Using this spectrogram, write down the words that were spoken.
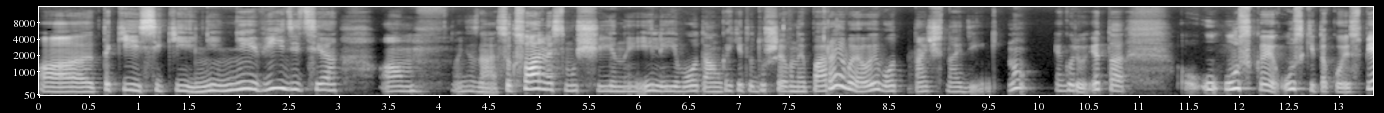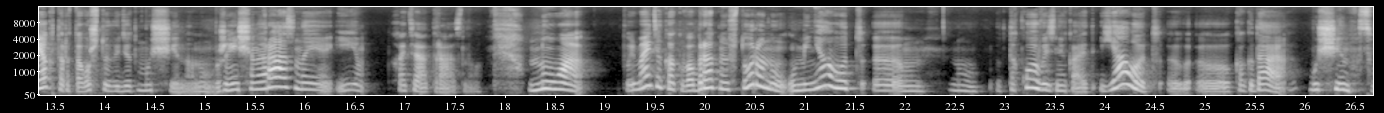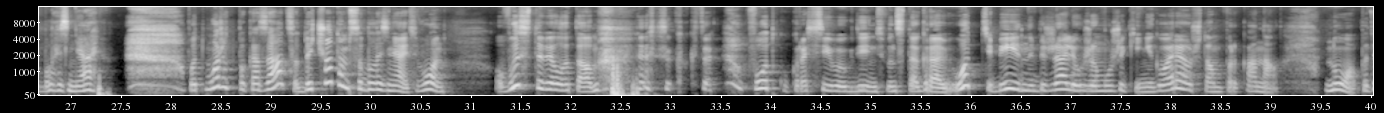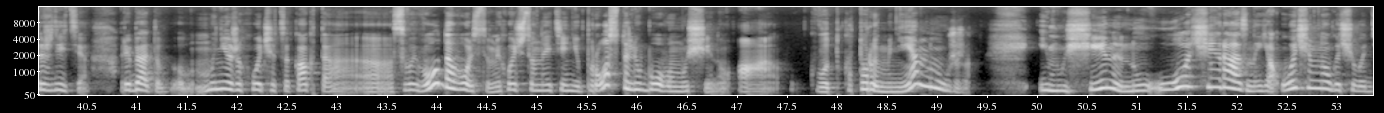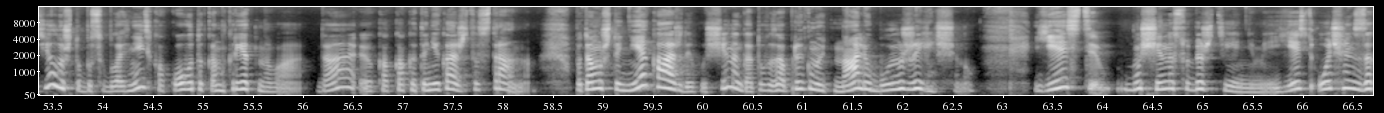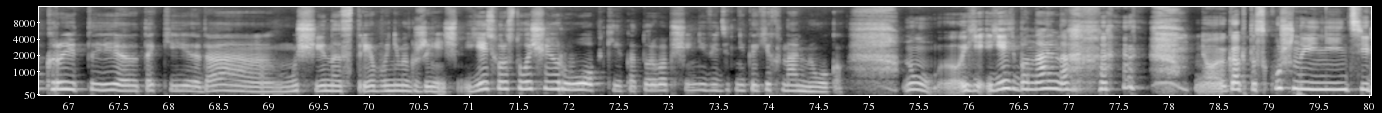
э, такие сики не, не видите, не знаю, сексуальность мужчины или его там какие-то душевные порывы, а вы вот, значит, на деньги. Ну, я говорю, это узкий, узкий такой спектр того, что видит мужчина. Ну, женщины разные и хотят разного. Но, понимаете, как в обратную сторону у меня вот э, ну, такое возникает. Я вот, э, э, когда мужчин соблазняю, вот может показаться, да что там соблазнять, вон, выставила там как-то фотку красивую где-нибудь в Инстаграме, вот тебе и набежали уже мужики, не говоря уж там про канал. Но, подождите, ребята, мне же хочется как-то э, своего удовольствия, мне хочется найти не просто любого мужчину, а вот который мне нужен. И мужчины, ну, очень разные. Я очень много чего делаю, чтобы соблазнить какого-то конкретного, да, э, как, как это не кажется странным. Потому что не каждый мужчина готов запрыгнуть на любую женщину. Есть мужчины с убеждениями, есть очень закрытые такие, да, мужчины с требованиями к женщине, есть просто очень робкие, которые вообще не видят никаких намеков. Ну, э, есть банально как-то скучные и неинтересные,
